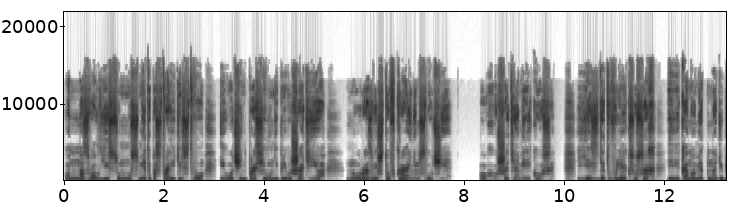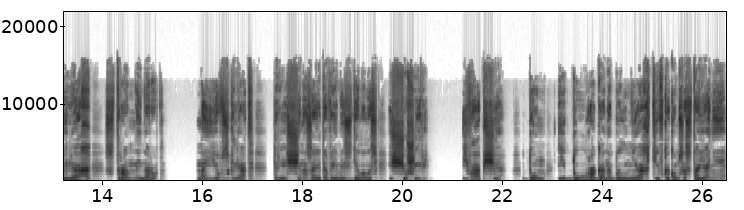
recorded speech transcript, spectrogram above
Он назвал ей сумму сметы по строительству и очень просил не превышать ее. Ну, разве что в крайнем случае. Ох уж эти америкосы ездят в «Лексусах» и экономят на дюбелях. Странный народ. На ее взгляд, трещина за это время сделалась еще шире. И вообще, дом и до урагана был не ахти в каком состоянии,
